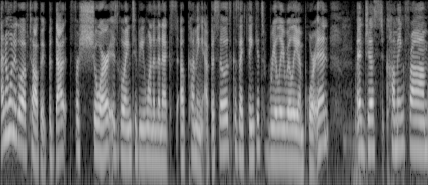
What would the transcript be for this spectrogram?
I don't want to go off topic, but that for sure is going to be one of the next upcoming episodes because I think it's really, really important. And just coming from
